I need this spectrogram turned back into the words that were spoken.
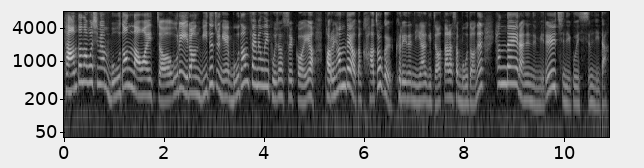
다음 단어 보시면 모던 나와 있죠. 우리 이런 미드 중에 모던 패밀리 보셨을 거예요. 바로 현대의 어떤 가족을 그리는 이야기죠. 따라서 모던은 현대라는 의미를 지니고 있습니다.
